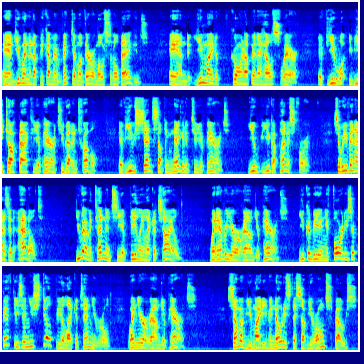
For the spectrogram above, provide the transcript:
And you ended up becoming a victim of their emotional baggage. And you might have grown up in a house where if you if you talk back to your parents, you got in trouble. If you said something negative to your parents, you you got punished for it. So even as an adult, you have a tendency of feeling like a child whenever you're around your parents. You could be in your 40s or 50s and you still feel like a 10 year old when you're around your parents. Some of you might even notice this of your own spouse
